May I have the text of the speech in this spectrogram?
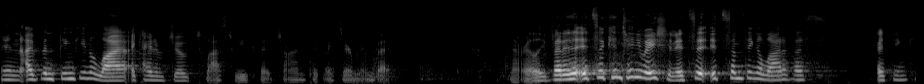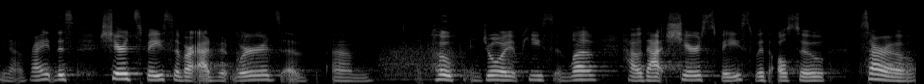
And I've been thinking a lot. I kind of joked last week that John took my sermon, but not really, but it's a continuation. It's, a, it's something a lot of us are thinking of, right? This shared space of our Advent words of um, like hope and joy, peace and love, how that shares space with also sorrow,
